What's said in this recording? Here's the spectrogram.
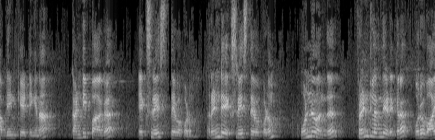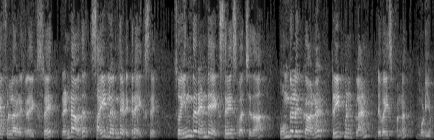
அப்படின்னு கேட்டிங்கன்னா கண்டிப்பாக எக்ஸ்ரேஸ் தேவைப்படும். ரெண்டு எக்ஸ்ரேஸ் தேவைப்படும். ஒன்று வந்து ஃப்ரண்ட்லேருந்து எடுக்கிற ஒரு வாய் ஃபுல்லாக எடுக்கிற எக்ஸ்ரே ரெண்டாவது சைட்லேருந்து எடுக்கிற எக்ஸ்ரே ஸோ இந்த ரெண்டு எக்ஸ்ரேஸ் வச்சு தான் உங்களுக்கான ட்ரீட்மெண்ட் பிளான் டிவைஸ் பண்ண முடியும்.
